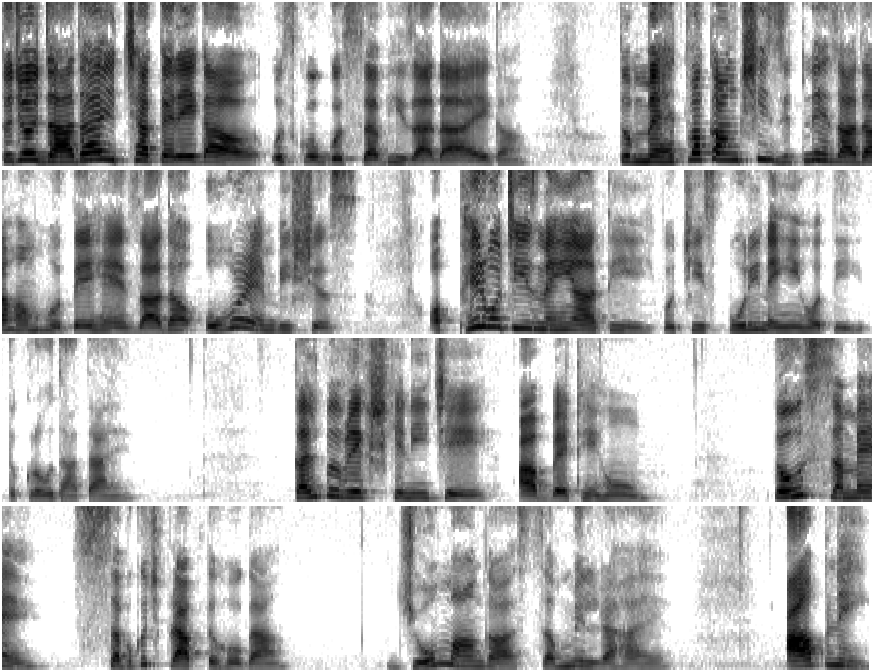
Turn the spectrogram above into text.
तो जो ज़्यादा इच्छा करेगा, उसको गुस्सा भी ज़्यादा आएगा। तो महत्वाकांक्षी जितने ज़्यादा हम होते हैं, ज़्यादा ओवर एम्बिशियस और फिर वो चीज़ नहीं आती, वो चीज़ पूरी नहीं होती तो क्रोध आता है। कल्प वृक्ष के नीचे आप बैठे हों तो उस समय सब कुछ प्राप्त होगा। जो मांगा सब मिल रहा है। आपने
